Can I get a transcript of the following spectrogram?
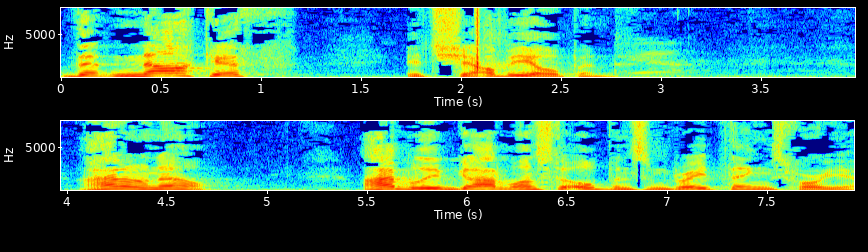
that knocketh, it shall be opened. I don't know. I believe God wants to open some great things for you.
